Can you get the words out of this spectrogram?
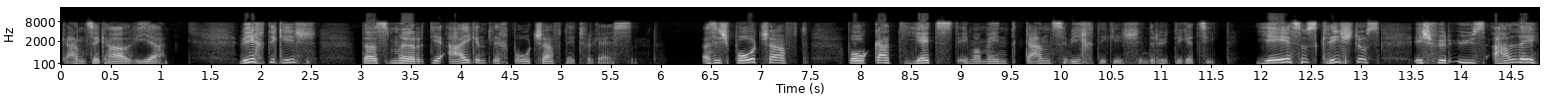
Ganz egal wie. Wichtig ist, dass wir die eigentliche Botschaft nicht vergessen. Es ist Botschaft, wo gerade jetzt im Moment ganz wichtig ist in der heutigen Zeit. Jesus Christus ist für uns alle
